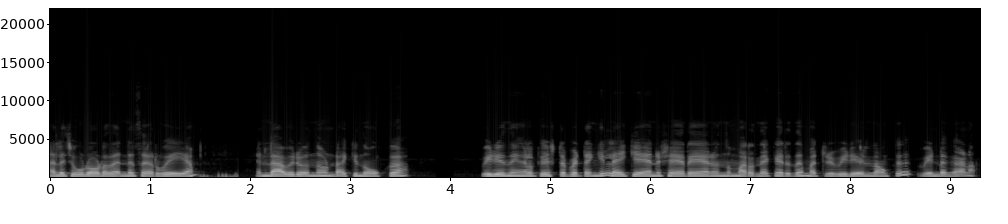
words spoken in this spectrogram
നല്ല ചൂടോടെ തന്നെ സെർവ് ചെയ്യാം. എല്ലാവരും ഒന്ന് ഉണ്ടാക്കി നോക്കുക. വീഡിയോ നിങ്ങൾക്ക് ഇഷ്ടപ്പെട്ടെങ്കിൽ ലൈക്ക് ചെയ്യാനും ഷെയർ ചെയ്യാനും ഒന്നും മറന്നേക്കരുത്. മറ്റൊരു വീഡിയോയിൽ നമുക്ക് വീണ്ടും കാണാം.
